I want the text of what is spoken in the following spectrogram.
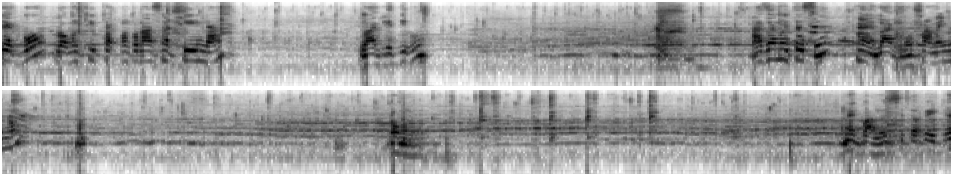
দেখব। লবণ ঠিকঠাক মতন আছে না, কি না। লাগলে দিব। আজান হইতেছে। হ্যাঁ লাগবো, সামান্য লবণ অনেক ভালো হয়েছে তরকারিটা।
